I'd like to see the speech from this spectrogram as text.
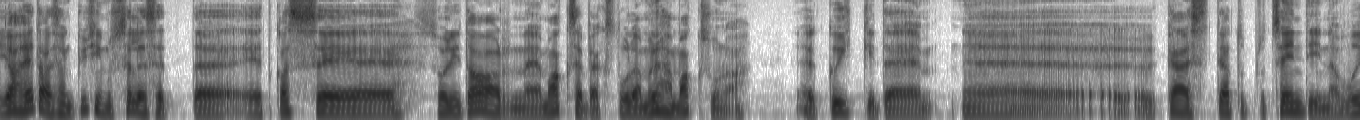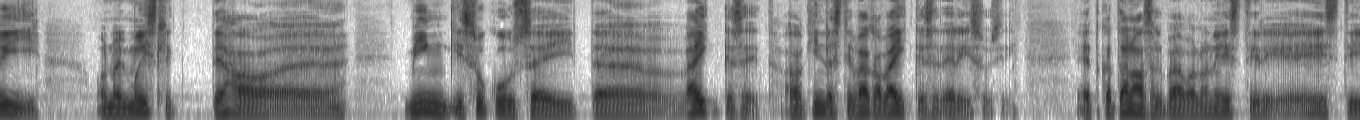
jah, edasi on küsimus selles, et, et kas see solidaarne makse peaks tulema ühe maksuna kõikide käest teatud protsendina või on meil mõistlik teha äh, mingisuguseid äh, väikeseid, aga kindlasti väga väikeseid erisusi. et ka tänasel päeval on Eesti, Eesti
